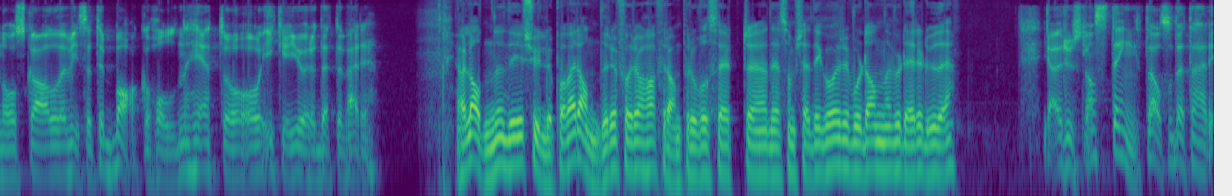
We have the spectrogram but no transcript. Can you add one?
nå skal vise tilbakeholdenhet og, og ikke gjøre dette verre. Ja, Landene de skylder på hverandre for å ha framprovosert eh, det som skjedde i går. Hvordan vurderer du det? Ja, Russland stengte altså dette her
